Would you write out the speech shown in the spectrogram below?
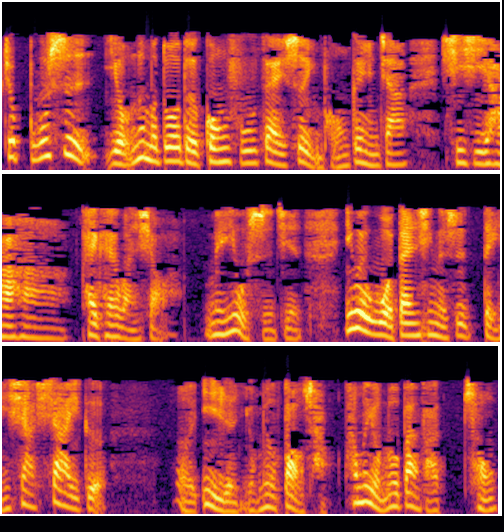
就不是有那么多的功夫在摄影棚跟人家嘻嘻哈哈、开开玩笑啊，没有时间，因为我担心的是，等一下下一个呃艺人有没有到场，他们有没有办法从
